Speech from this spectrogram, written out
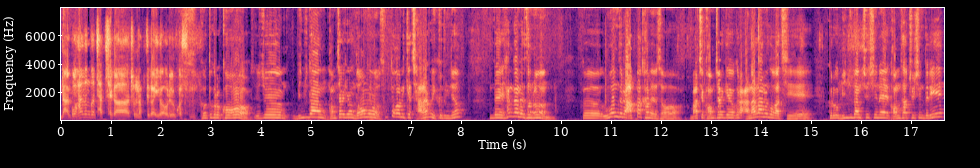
라고 하는 것 자체가 좀 납득하기가 어려울 것 같습니다. 그것도 그렇고 요즘 민주당 검찰개혁 너무 속도감 있게 잘하고 있거든요. 근데 향간에서는 그 의원들을 압박하면서 마치 검찰개혁을 안 하려는 것 같이 그리고 민주당 출신의 검사 출신들이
